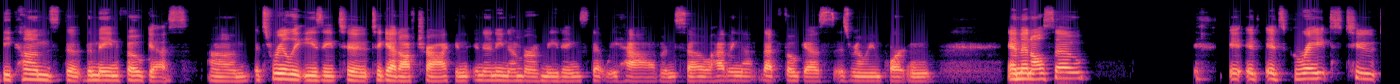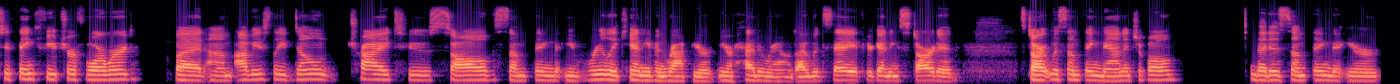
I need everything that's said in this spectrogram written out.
becomes the the main focus um, it's really easy to to get off track in, in any number of meetings that we have and so having that that focus is really important. And then also it, it, it's great to to think future forward but um, obviously don't try to solve something that you really can't even wrap your your head around. I would say if you're getting started start with something manageable that is something that your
